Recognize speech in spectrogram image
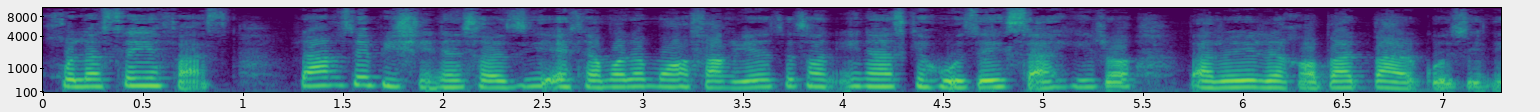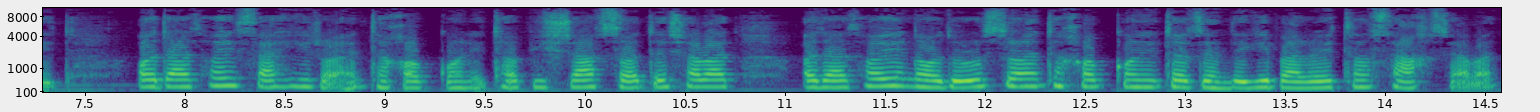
خلاصه فصل. رمز سازی احتمال موفقیتتان این است که حوزه صحیح را برای رقابت برگزینید. عادتهای صحیح را انتخاب کنید تا پیشرفت ساده شود. عادتهای نادرست را انتخاب کنید تا زندگی برایتان سخت شود.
